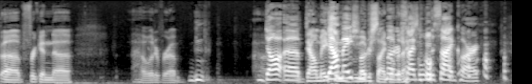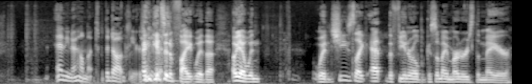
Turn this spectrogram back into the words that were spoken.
uh freaking uh, uh whatever uh, da- uh, Dalmatian motorcycle motorcycle with a sidecar, and you know helmets with the dog's ears. and gets in a fight with uh oh yeah when when she's like at the funeral because somebody murders the mayor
